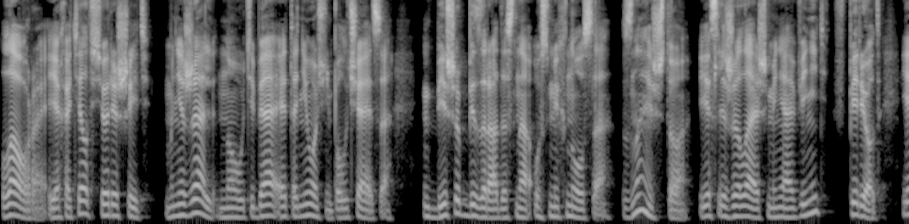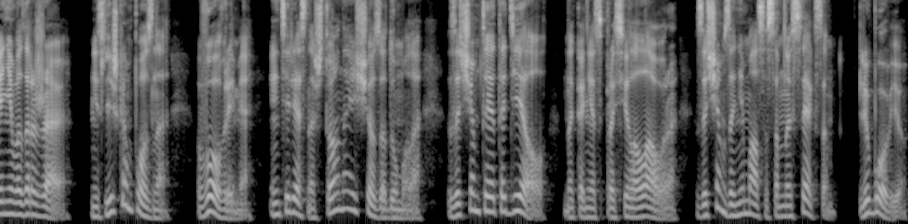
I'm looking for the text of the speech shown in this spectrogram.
Лаура, я хотел все решить. Мне жаль, но у тебя это не очень получается. Бишоп безрадостно усмехнулся. «Знаешь что, если желаешь меня обвинить, вперед, я не возражаю. Не слишком поздно? Вовремя. Интересно, что она еще задумала? Зачем ты это делал?» Наконец спросила Лаура. «Зачем занимался со мной сексом? Любовью?»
